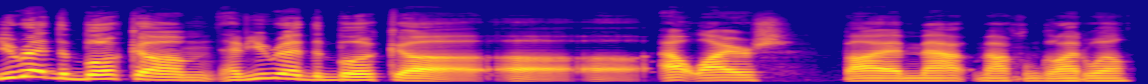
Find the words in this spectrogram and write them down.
You read the book um have you read the book uh uh, uh Outliers by Ma- Malcolm Gladwell?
